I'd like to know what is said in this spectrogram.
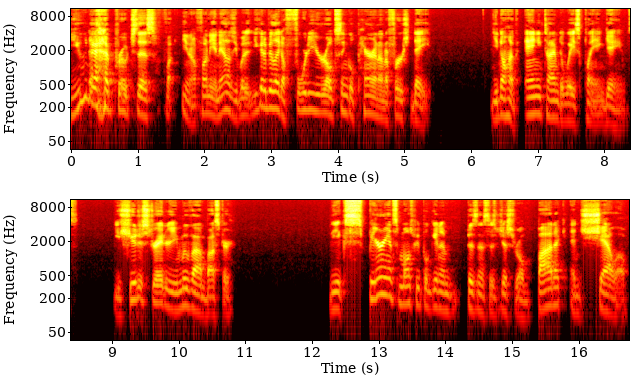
You gotta approach this, you know, funny analogy, but you gotta be like a 40 year old single parent on a first date. You don't have any time to waste playing games. You shoot it straight or you move on, Buster. The experience most people get in business is just robotic and shallow.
